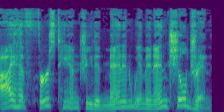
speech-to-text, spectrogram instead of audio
i have firsthand treated men and women and children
